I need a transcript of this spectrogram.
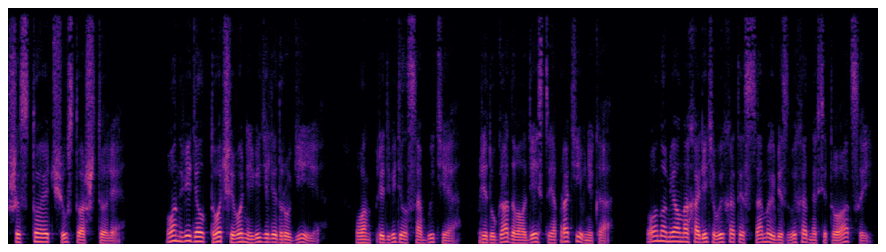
шестое чувство, что ли. Он видел то, чего не видели другие. Он предвидел события, предугадывал действия противника. Он умел находить выход из самых безвыходных ситуаций.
